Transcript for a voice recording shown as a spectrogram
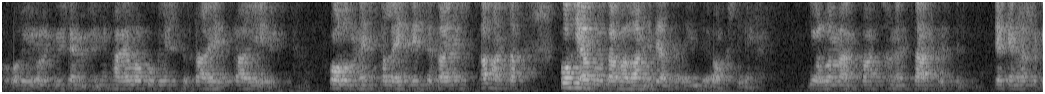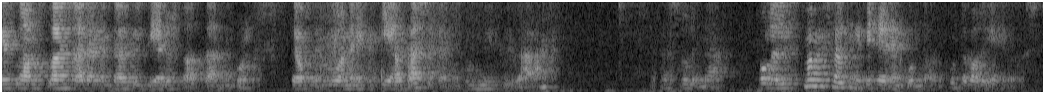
oli, oli kyse ihan elokuvista tai, tai kolumneista lehdissä tai mistä tahansa, pohjautuu tavallaan edeltäviin teoksiin, jolloin mä katson, että, että tekijänoikeuslainsäädännön täytyy tiedostaa tämä niin kuin teosten luonne eikä kieltää sitä niin kuin nykyään. Ja tässä oli nämä oleelliset. Mä myös Helsingin vihreiden kunta, kuntavaaliehdokas.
